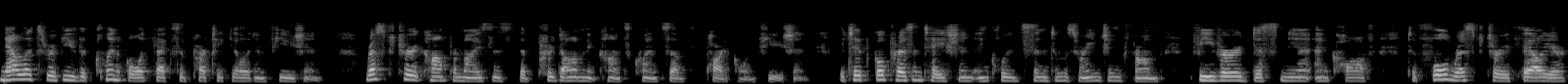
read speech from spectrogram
Now let's review the clinical effects of particulate infusion. Respiratory compromise is the predominant consequence of particle infusion. The typical presentation includes symptoms ranging from fever, dyspnea, and cough to full respiratory failure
